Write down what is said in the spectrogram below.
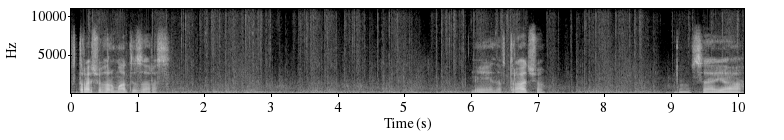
Втрачу гармати зараз. Ні, не втрачу. Ну все, я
